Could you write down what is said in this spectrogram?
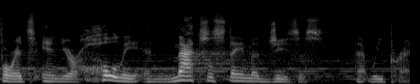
For it's in your holy and matchless name of Jesus that we pray.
